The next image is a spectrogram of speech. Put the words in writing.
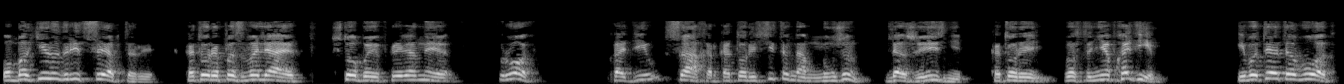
Он блокирует рецепторы, которые позволяют, чтобы в кровяные кровь входил сахар, который действительно нам нужен для жизни, который просто необходим. И вот это вот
